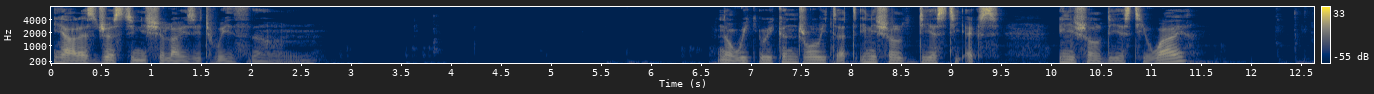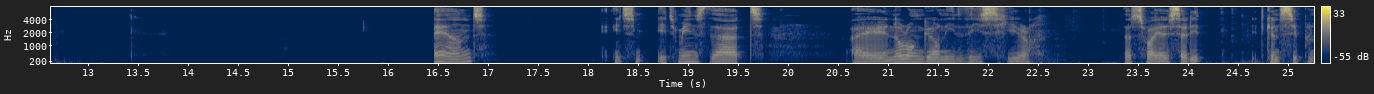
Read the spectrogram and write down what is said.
yeah, let's just initialize it with um, no, we, we can draw it at initial DSTX, initial DSTY, and it's it means that I no longer need this here. That's why I said it it can simpl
